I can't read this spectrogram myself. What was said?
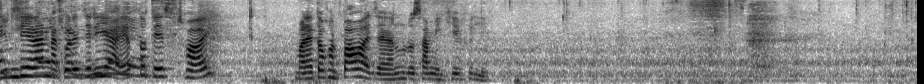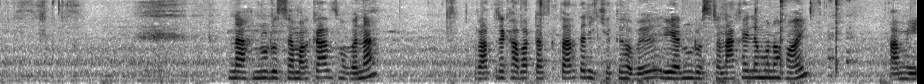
ডিম দিয়ে রান্না করে যে রিয়া, এত টেস্ট হয় মানে তখন পাওয়া যায় না, নুডলস আমি খেয়ে ফেলি। না, নুডলসে আমার কাজ হবে না। রাত্রে খাবারটা আজকে তাড়াতাড়ি খেতে হবে। রিয়া নুডলসটা না খাইলে মনে হয় আমি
